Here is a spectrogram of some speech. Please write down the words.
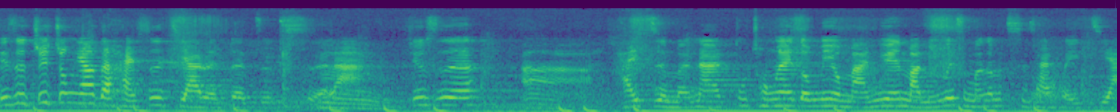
其实最重要的还是家人的支持啦，嗯、就是啊。孩子们呢、啊，都从来都没有埋怨妈咪为什么那么迟才回家。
